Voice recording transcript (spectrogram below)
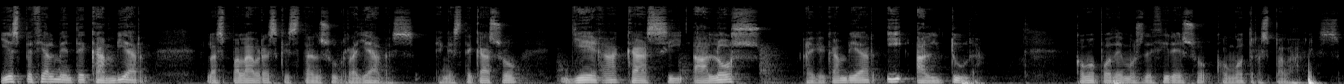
y especialmente cambiar las palabras que están subrayadas. En este caso, llega casi a los, hay que cambiar, y altura. ¿Cómo podemos decir eso con otras palabras?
